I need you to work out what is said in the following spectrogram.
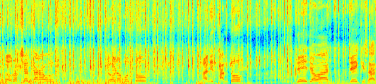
संरक्षण करावं. एवढं बोलतो आणि थांबतो. जय जवान जय किसान.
